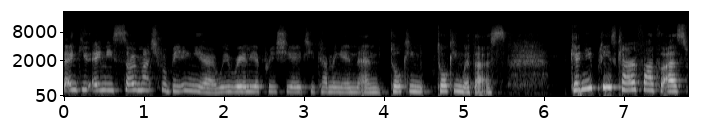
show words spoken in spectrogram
Thank you, Amy, so much for being here. We really appreciate you coming in and talking talking with us. Can you please clarify for us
